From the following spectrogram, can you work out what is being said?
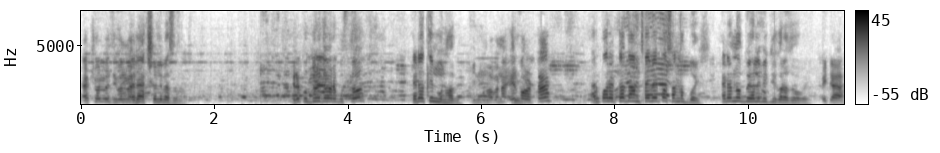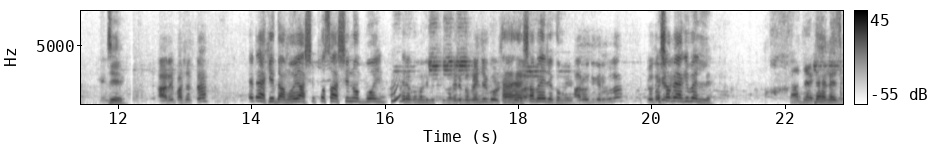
একশো বেশি বলবেন? এটা একশো হলে এটা কত হইতে পারে বুঝতো? এটা তিন মন হবে। তিন মন হবে না? এর পরেরটা? আর পরেরটা দাম চাই ভাই পঁচানব্বই। এটা নব্বই হলে বিক্রি করা যাবে ভাই। এটা জি। আর এর পাশেরটা? এটা একই দাম ওই আশি পঁচাশি নব্বই এরকম হলে বিক্রি করা এরকম রেঞ্জের গরু হ্যাঁ হ্যাঁ? সবাই এরকম। আর ওইদিকে এগুলো একটু ওইদিকে সবে একই বেললে। দেখেন এই যে।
